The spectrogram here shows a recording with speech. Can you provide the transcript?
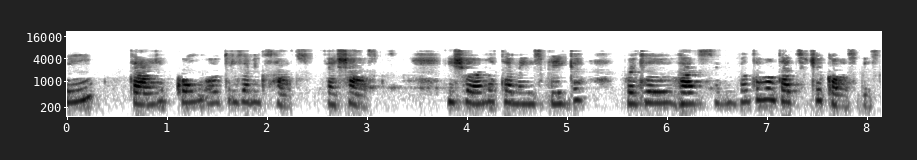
um, com outros amigos ratos. Fecha aspas. Também explica porque os ratos sentem tanta vontade de sentir cócegas.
